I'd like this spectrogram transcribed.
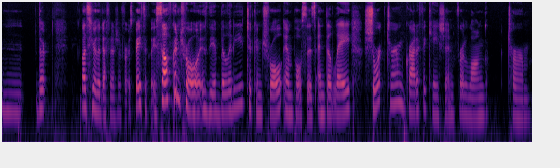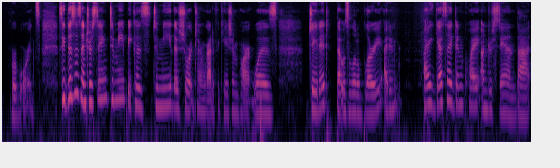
n- there Let's hear the definition first. Basically, self control is the ability to control impulses and delay short term gratification for long term rewards. See, this is interesting to me because to me, the short term gratification part was jaded. That was a little blurry. I didn't, I guess I didn't quite understand that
